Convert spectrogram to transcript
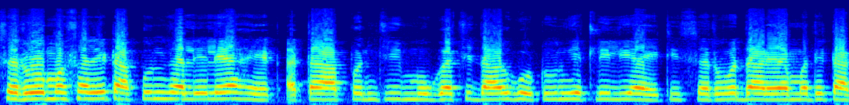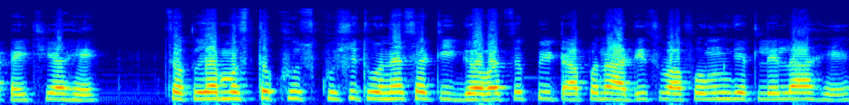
सर्व मसाले टाकून झालेले आहेत. आता आपण जी मुगाची डाळ घोटून घेतलेली आहे ती सर्व डाळ यामध्ये टाकायची आहे. चकल्या मस्त खुसखुशीत होण्यासाठी गव्हाचं पीठ आपण आधीच वाफवून घेतलेलं आहे.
